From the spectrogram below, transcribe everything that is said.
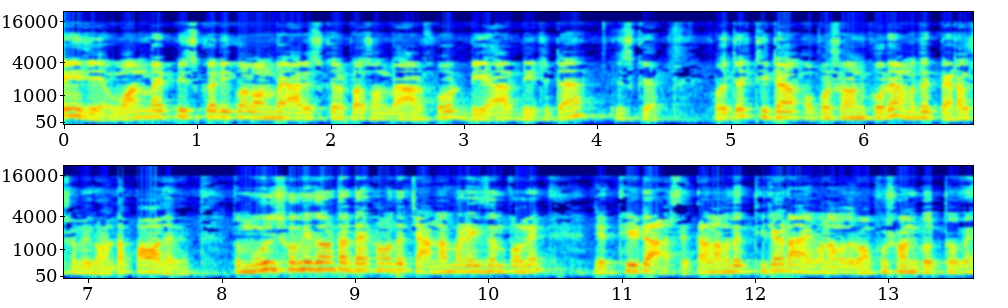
এই যে one by p square equal one by r square plus one by r four d r d theta square হইতে থিটা অপসারণ করে আমাদের প্যাটাল সমীকরণটা পাওয়া যাবে। তো মূল সমীকরণটা দেখো, আমাদের চার নাম্বার এক্সাম্পলে যে থিটা আছে, তাহলে আমাদের থিটাটা এখন আমাদের অপসারণ করতে হবে।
